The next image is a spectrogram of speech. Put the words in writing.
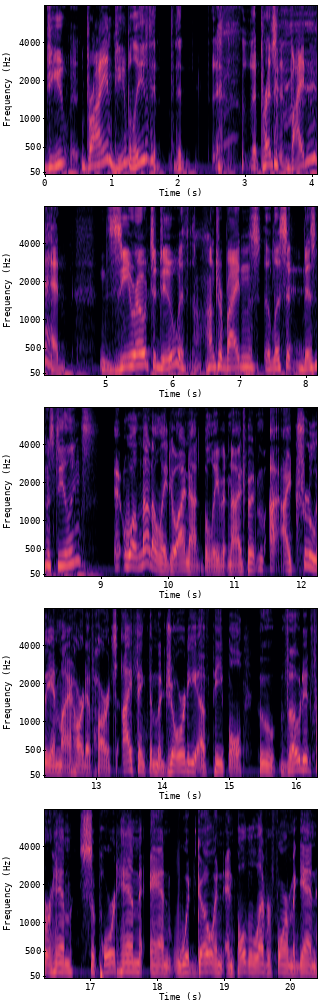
do you Brian, do you believe that that that President Biden had zero to do with Hunter Biden's illicit business dealings? Well, not only do I not believe it, Nige, but I, I truly, in my heart of hearts, I think the majority of people who voted for him, support him, and would go and, and pull the lever for him again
